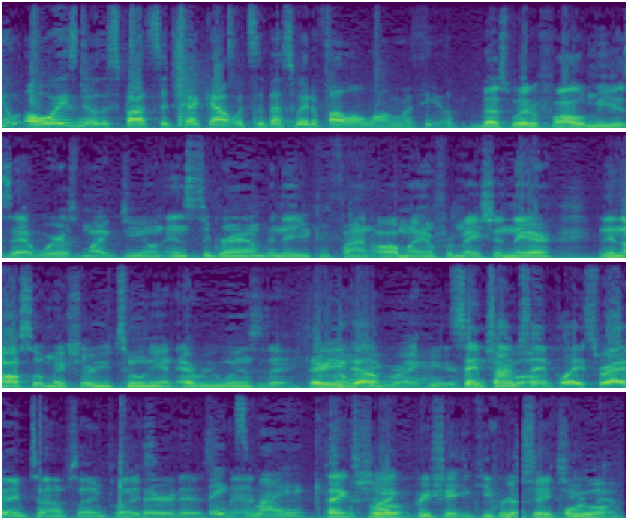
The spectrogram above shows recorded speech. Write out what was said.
you always know the spots to check out. What's the best way to follow along with you? best way to follow me is at where's mike g on instagram and then you can find all my information there and then also make sure you tune in every wednesday There you I'm go. be right here Same time, same place, right? same time same place There it is. Thanks, man. Mike. Thanks, sure. Mike. Appreciate you keeping Appreciate us informed, you all. man.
